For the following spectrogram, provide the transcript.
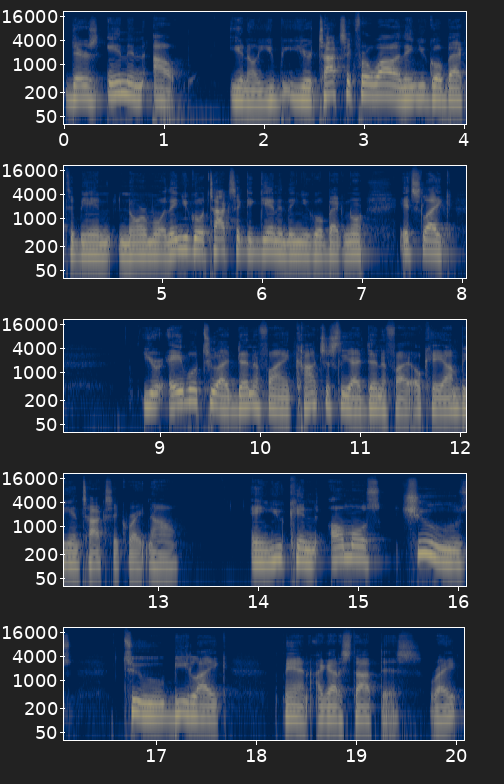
there's in and out. You know, you you're toxic for a while, and then you go back to being normal. And then you go toxic again, and then you go back normal. It's like you're able to identify and consciously identify. Okay, I'm being toxic right now, and you can almost choose to be like, man, I got to stop this, right?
